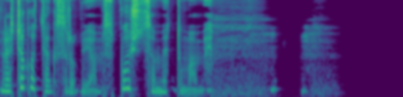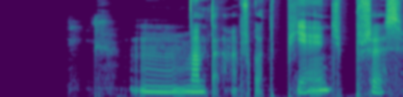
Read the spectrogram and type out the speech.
dlaczego tak zrobiłam? Spójrz, co my tu mamy. Mm, mam tak, na przykład 5 przez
